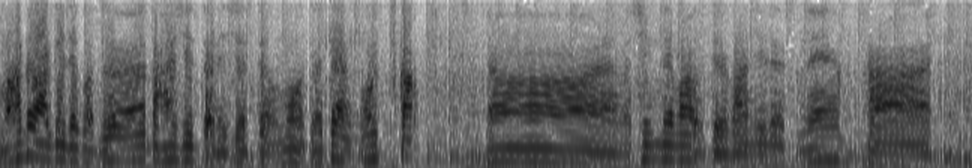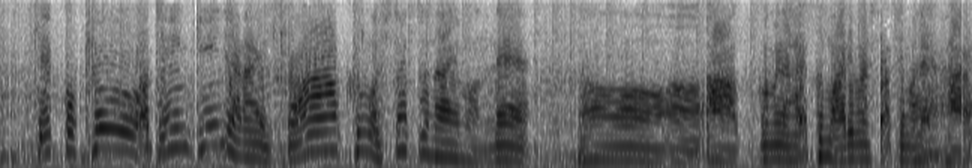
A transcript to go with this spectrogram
窓開けてこうずーっと走ったりしててももう絶対追いつかん。あ死んでまうっていう感じですね。はい。結構今日は天気いいんじゃないですか雲一つないもんね。ああ、ごめんなさい。雲ありました。すいません。はい。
